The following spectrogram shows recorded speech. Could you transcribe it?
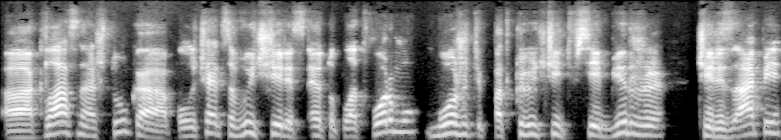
А, классная штука. Получается, вы через эту платформу можете подключить все биржи через API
